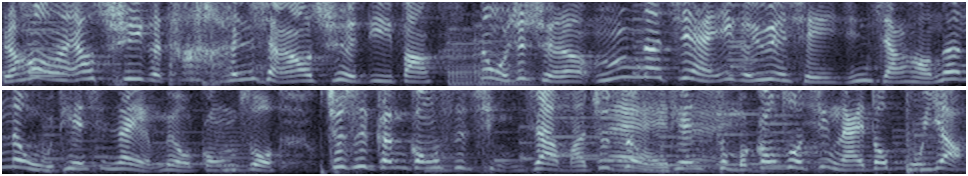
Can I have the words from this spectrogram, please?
然后呢要去一个他很想要去的地方。那我就觉得，嗯，那既然一个月前已经讲好，那那五天现在也没有工作，就是跟公司请假嘛，就这五天什么工作进来都不要，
